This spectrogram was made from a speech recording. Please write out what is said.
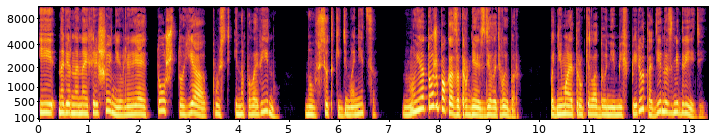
и, наверное, на их решение влияет то, что я, пусть и наполовину, но все-таки демоница. Ну, я тоже пока затрудняюсь сделать выбор. Поднимает руки ладонями вперед один из медведей,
